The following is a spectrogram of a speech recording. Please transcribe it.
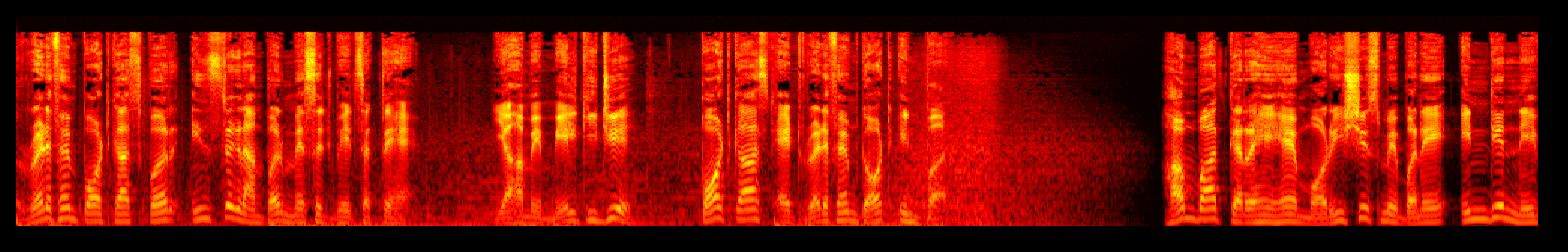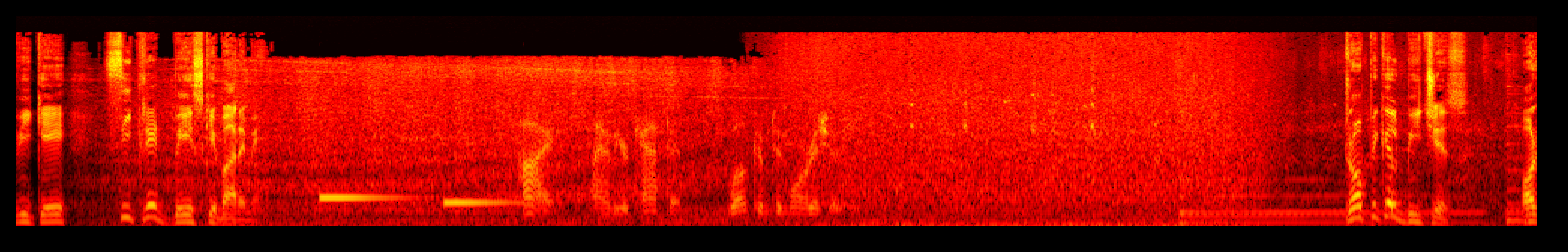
Red F M podcast पर इंस्टाग्राम पर मैसेज भेज सकते हैं। या हमें मेल कीजिए podcast at Red F M dot in पर। हम बात कर रहे हैं मॉरिशियस में बने इंडियन नेवी के सीक्रेट बेस के बारे में Hi, I am your captain. Welcome to Mauritius. Tropical beaches और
